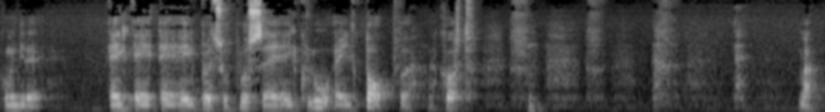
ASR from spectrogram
come dire, è il, è, è, è il surplus, è, il clou, è il top, d'accordo? Ma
